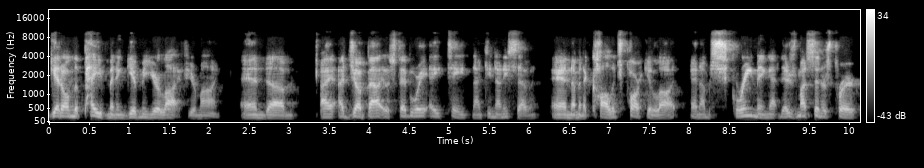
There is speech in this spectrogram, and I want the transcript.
get on the pavement, and give me your life, you're mine. And um, I, I jump out. It was February 18th, 1997. And I'm in a college parking lot and I'm screaming at, there's my sinner's prayer.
